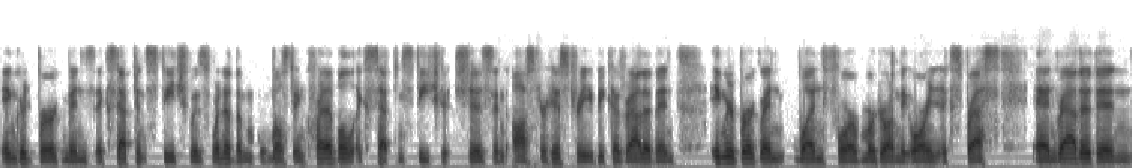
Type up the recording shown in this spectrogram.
Ingrid Bergman's acceptance speech was one of the most incredible acceptance speeches in Oscar history because rather than Ingrid Bergman won for Murder on the Orient Express, and rather than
